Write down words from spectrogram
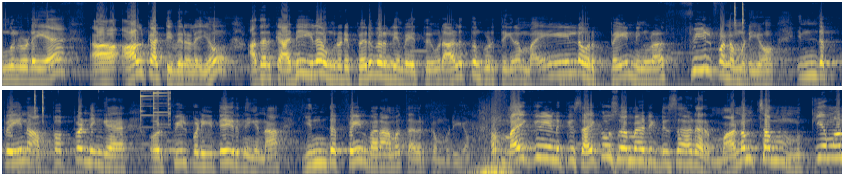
உங்களுடைய ஆள்காட்டி விரலையும் அதற்கு அடியில் உங்களுடைய பெருவிரலையும் வைத்து ஒரு அழுத்தம் கொடுத்தீங்கன்னா மைல்டா ஒரு பெயின் நீங்களால ஃபீல் பண்ண முடியும். இந்த பெயின் அப்பப்போ நீங்கள் ஒரு ஃபீல் பண்ணிக்கிட்டே இருந்தீங்கன்னா இந்த பெயின் வராமல் தவிர்க்க முடியும். மைக்ரேனுக்கு சைக்கோசோமேட்டிக் டிசார்டர் மனம் சம் முக்கியமான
